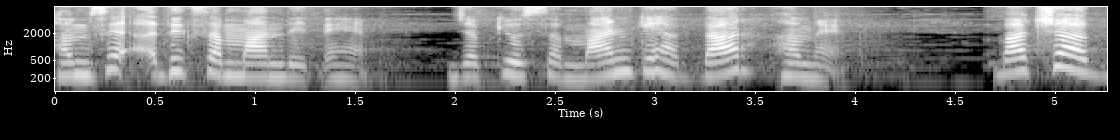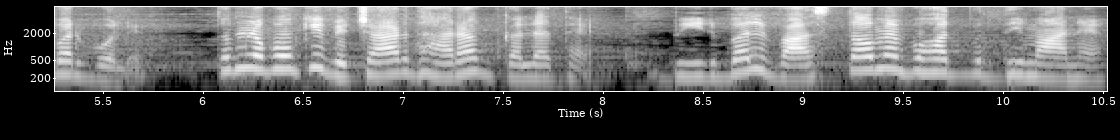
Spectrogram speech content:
हमसे अधिक सम्मान देते हैं, जबकि उस सम्मान के हकदार हम हैं। बादशाह अकबर बोले, तुम लोगों की विचारधारा गलत है। बीरबल वास्तव में बहुत बुद्धिमान है।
